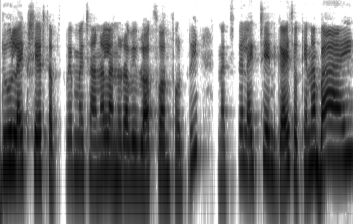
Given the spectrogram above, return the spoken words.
do like share subscribe my channel Anuravi vlogs one four three. నచ్చితే లైక్ చేయండి గైస్ ఓకేనా? బాయ్.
